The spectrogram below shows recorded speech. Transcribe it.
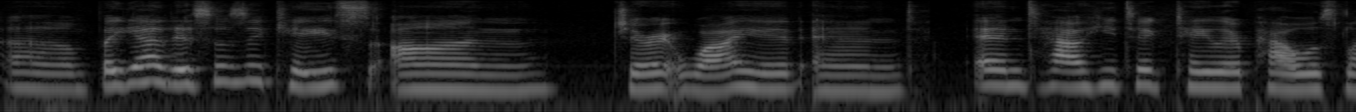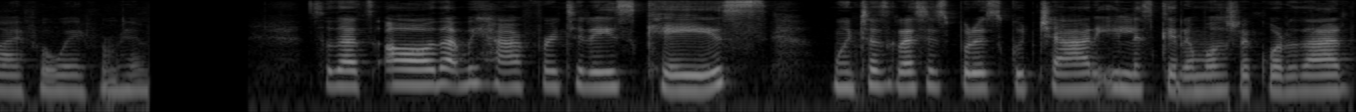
Um, but yeah, this was a case on Jarrod Wyatt and and how he took Taylor Powell's life away from him. So that's all that we have for today's case. Muchas gracias por escuchar y les queremos recordar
